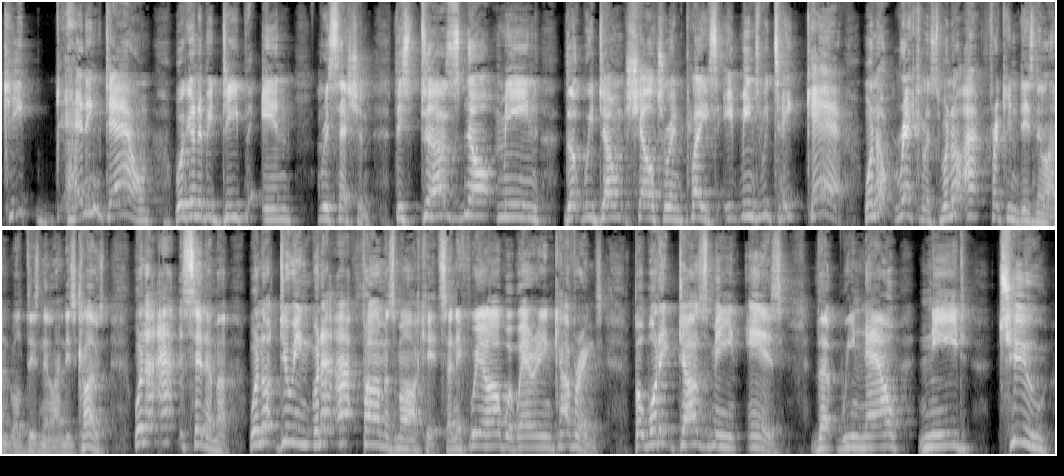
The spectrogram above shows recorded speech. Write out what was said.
keep heading down, we're going to be deep in recession. This does not mean that we don't shelter in place. It means we take care. We're not reckless. We're not at freaking Disneyland. Well, Disneyland is closed. We're not at the cinema. We're not doing, we're not at farmers markets. And if we are, we're wearing coverings. But what it does mean is that we now need to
